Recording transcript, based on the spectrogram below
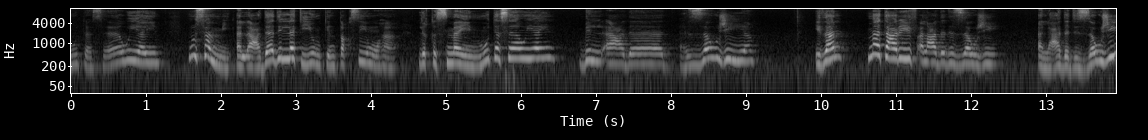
متساويين. نسمي الأعداد التي يمكن تقسيمها لقسمين متساويين بالأعداد الزوجية. إذا ما تعريف العدد الزوجي؟ العدد الزوجي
